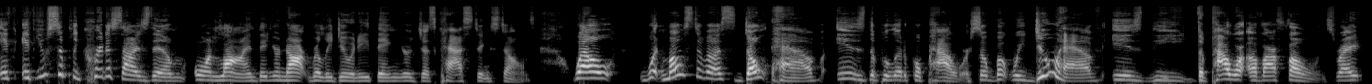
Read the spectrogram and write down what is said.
if if you simply criticize them online then you're not really doing anything you're just casting stones. Well what most of us don't have is the political power. So but we do have is the the power of our phones right?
